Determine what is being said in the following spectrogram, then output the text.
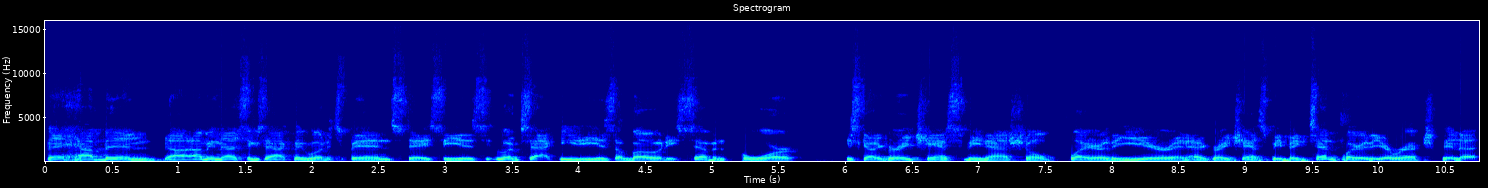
They have been. Uh, I mean, that's exactly what it's been. Stacy is look. Zach Edey is a load. He's seven four. He's got a great chance to be National Player of the Year and a great chance to be Big Ten Player of the Year. We're actually going to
